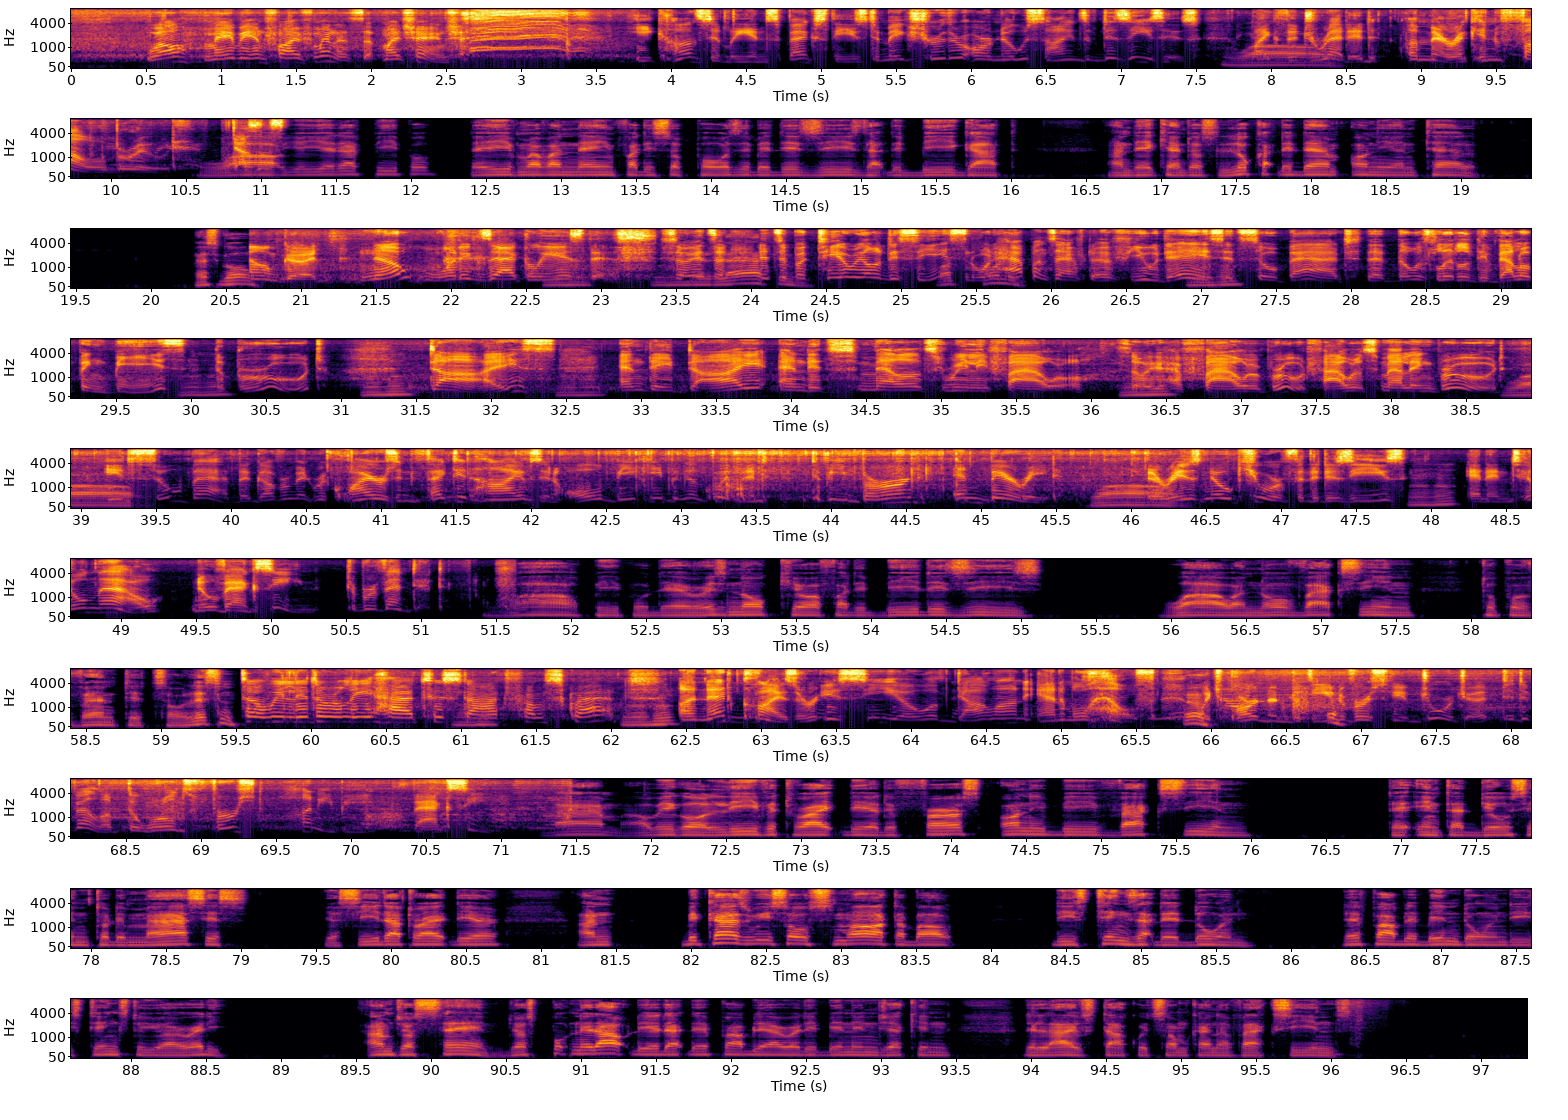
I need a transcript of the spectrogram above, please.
Well, maybe in five minutes that might change. he constantly inspects these to make sure there are no signs of diseases, wow. like the dreaded American foul brood. Wow, Dozens- you hear that, people? They even have a name for the supposed disease that the bee got, and they can just look at the damn honey and tell. Let's go. Oh, good. No, what exactly is this? So it's a it's a bacterial disease. and What happens after a few days, mm-hmm. it's so bad that those little developing bees, mm-hmm. the brood, mm-hmm. dies, mm-hmm. and they die, and it smells really foul. So you have foul brood, foul-smelling brood. Wow. It's so bad the government requires infected hives and all beekeeping equipment to be burned and buried. Wow. There is no cure for the disease, mm-hmm. and until now, no vaccine to prevent it. Wow, people, there is no cure for the bee disease. Wow, and no vaccine to prevent it. So listen. So we literally had to start mm-hmm. from scratch. Mm-hmm. Annette Kleiser is CEO of Dalan Animal Health, yeah. which partnered with the University of Georgia to develop the world's first honeybee vaccine. Bam, we gonna leave it right there. The first honeybee vaccine they're introducing to the masses. You see that right there? And because we're so smart about these things that they're doing, they've probably been doing these things to you already. I'm just saying, just putting it out there that they've probably already been injecting the livestock with some kind of vaccines.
